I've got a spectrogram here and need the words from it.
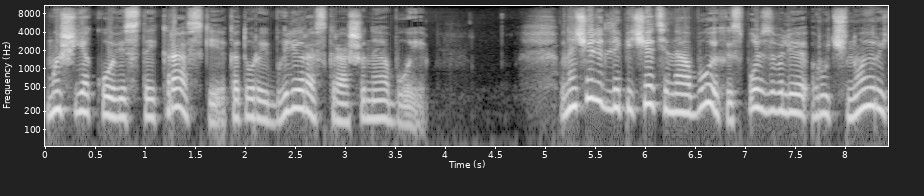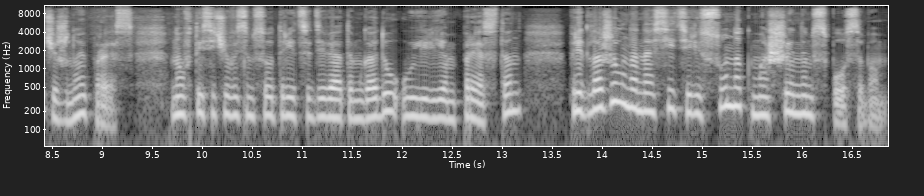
мышьяковистой краски, которой были раскрашены обои. Вначале для печати на обоях использовали ручной рычажной пресс, но в 1839 году Уильям Престон предложил наносить рисунок машинным способом.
